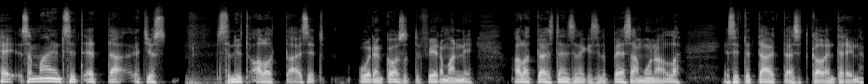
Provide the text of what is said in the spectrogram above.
Hei, sä mainitsit, että, että jos sä nyt aloittaisit uuden konsulttifirman, niin aloittaisit ensinnäkin sillä pesämunalla ja sitten täyttäisit kalenterin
